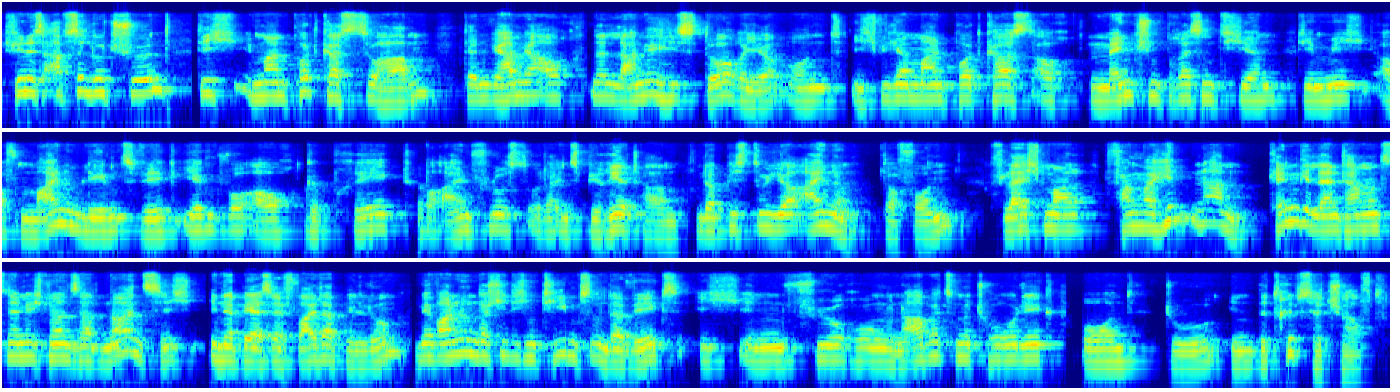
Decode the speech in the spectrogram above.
Ich finde es absolut schön, dich in meinem Podcast zu haben, denn wir haben ja auch eine lange Historie und ich will ja meinen Podcast auch Menschen präsentieren, die mich auf meinem Lebensweg irgendwo auch geprägt, beeinflusst oder inspiriert haben. Und da bist du ja eine davon. Vielleicht mal, fangen wir hinten an. Kennengelernt haben uns nämlich 1990 in der BSF Weiterbildung. Wir waren in unterschiedlichen Teams unterwegs. Ich in Führung und Arbeitsmethodik und du in Betriebswirtschaft.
